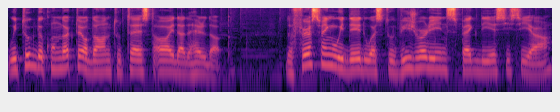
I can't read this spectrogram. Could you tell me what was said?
We took the conductor down to test how it had held up. The first thing we did was to visually inspect the ACCR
